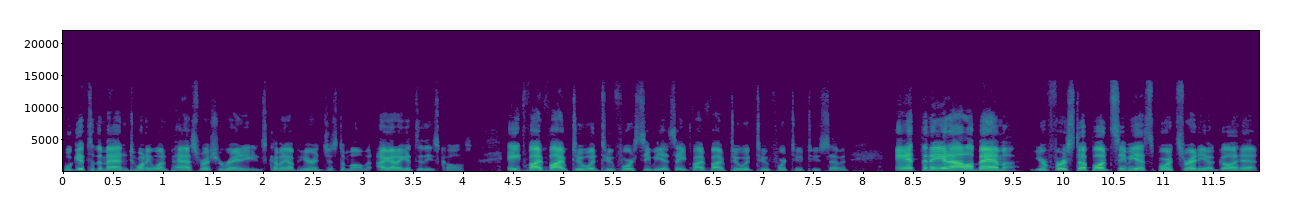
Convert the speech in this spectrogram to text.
We'll get to the Madden 21 pass rusher ratings coming up here in just a moment. I got to get to these calls. 855-2124-CBS, 855-212-4227. Anthony in Alabama, you're first up on CBS Sports Radio. Go ahead.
